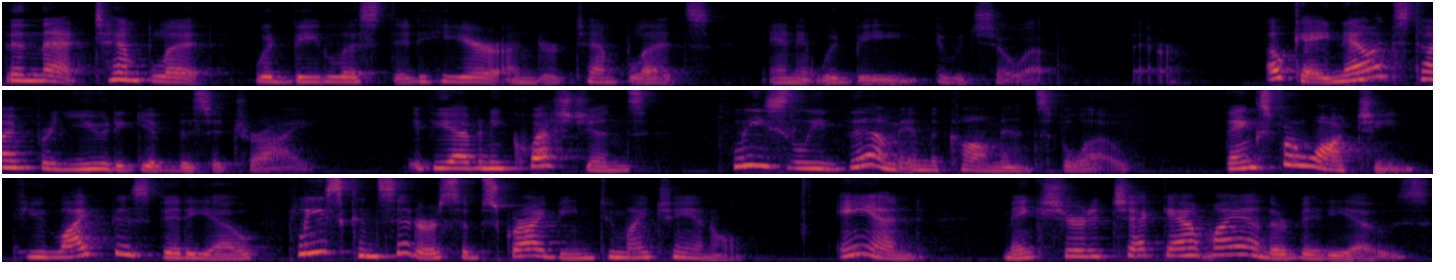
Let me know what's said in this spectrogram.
Then that template would be listed here under templates and it would be it would show up there. Okay, now it's time for you to give this a try. If you have any questions, please leave them in the comments below. Thanks for watching. If you like this video, please consider subscribing to my channel. And make sure to check out my other videos.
